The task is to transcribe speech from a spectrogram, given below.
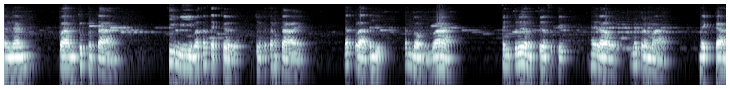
ดังนั้นความทุกข์ต่างๆ ที่มีมาตั้งแต่เกิดจนกระทั่งตาย นักปราชญ์บัณฑิตท่านมองเห็นว่า เป็นเครื่องเตือนสติให้เราไม่ประมาทในการ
